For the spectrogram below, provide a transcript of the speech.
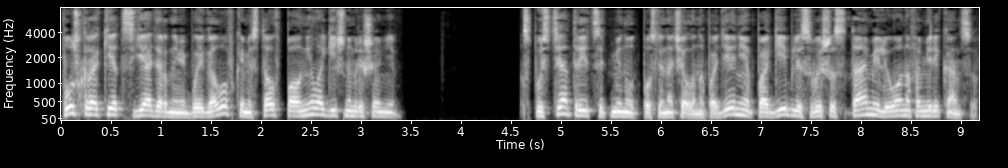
Пуск ракет с ядерными боеголовками стал вполне логичным решением. Спустя 30 минут после начала нападения погибли свыше 100 миллионов американцев.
